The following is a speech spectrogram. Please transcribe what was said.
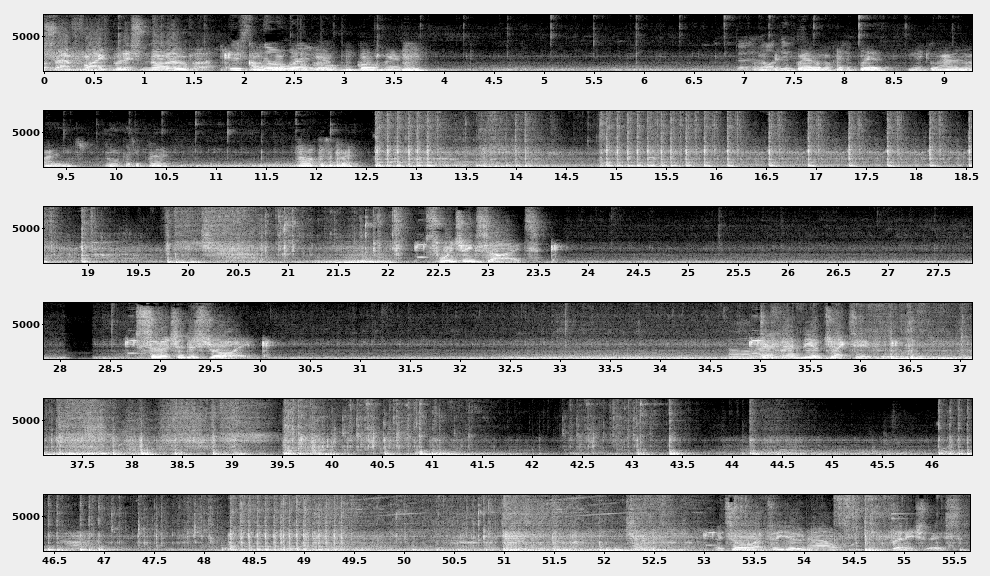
Lost that fight, but it's not over. There's Go, no go, way. go, go, go, man. The hell, Vamos que se dude? puede, vamos que se puede. Tienes que bajar los ánimos. Vamos que se puede. Vamos que se. Switching sides. Search and destroy. Alright. Defend the objective. It's all up to you now. Finish this.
